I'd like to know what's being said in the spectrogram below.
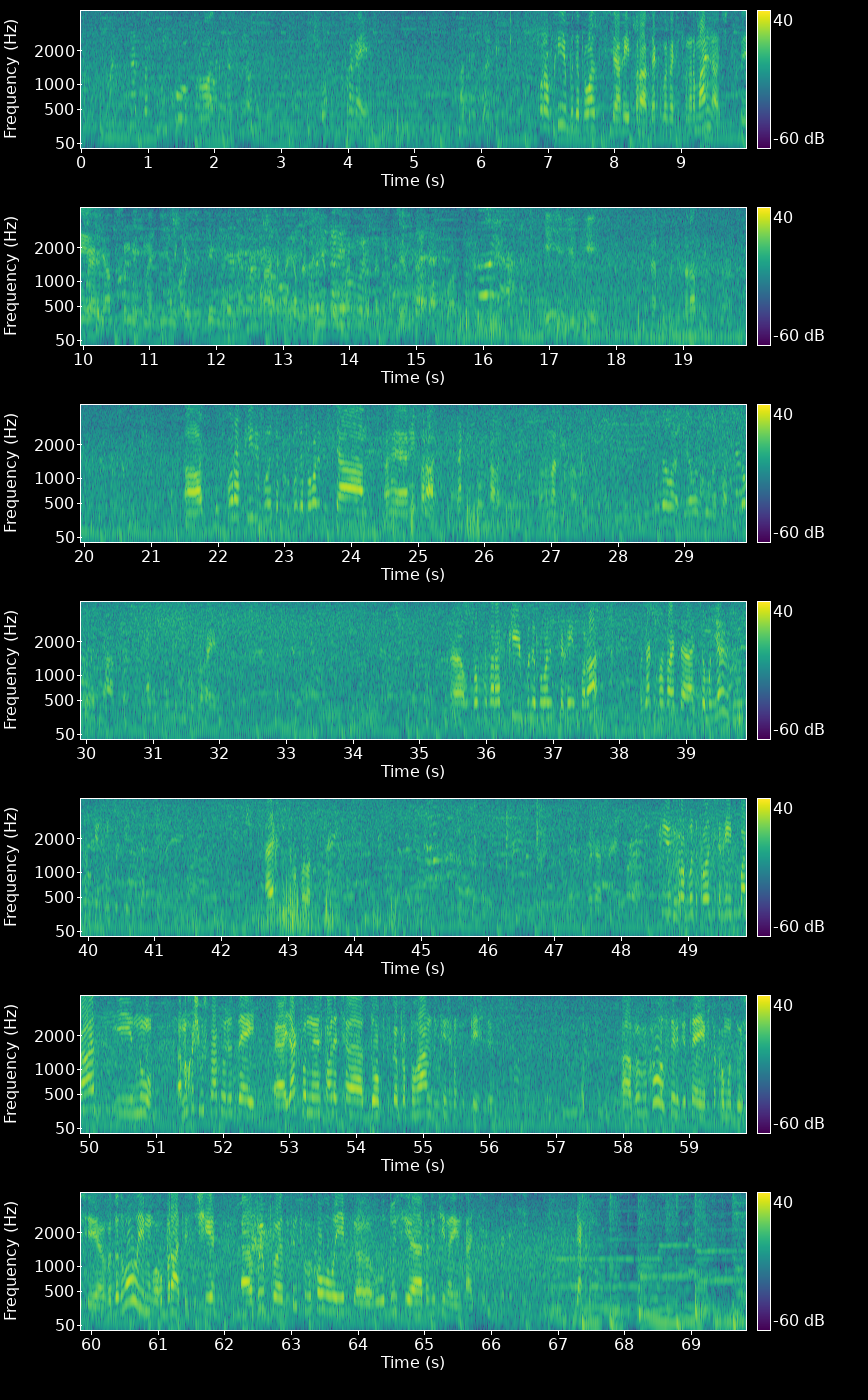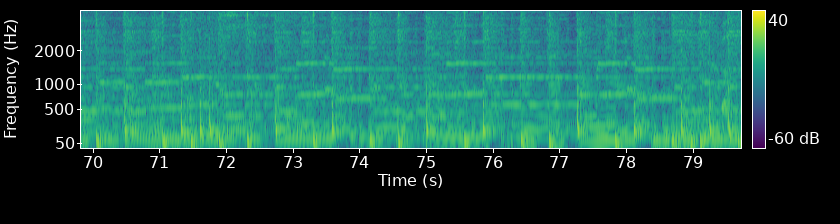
Сказати вашу думку про ЛГБТ спільноту? Про геїв. Скоро в Києві буде проводитися гей-парад. Як ви вважаєте, це нормально? Чи це Я абсолютно и не позитивно, и не отрицательно. Я даже не думаю над этой проблемой. Я вот взагалі геї із геї. Типу за підараси і підараси. А, скоро в Києві буде, буде проводитися е, гей-парад. Як ви до цього ставитесь? Гранат їх надо. Доброго дня. Скажіть, що про геїв. Просто зараз в Києві буде проводитися гей-парад. От як ви вважаєте, цьому є місце в українському суспільстві? А як з цим боротися? В Києві скоро буде проводитися гей-парад, і ну, е, ми хочемо спитати у людей, е, як вони ставляться до такої пропаганди в українському суспільстві. От, е, Ви виховували своїх дітей в такому дусі? Ви дозволили їм обратись? Чи е, ви б з дитинства виховували їх е, у дусі е, традиційної орієнтації? Традиційно. Дякуємо.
